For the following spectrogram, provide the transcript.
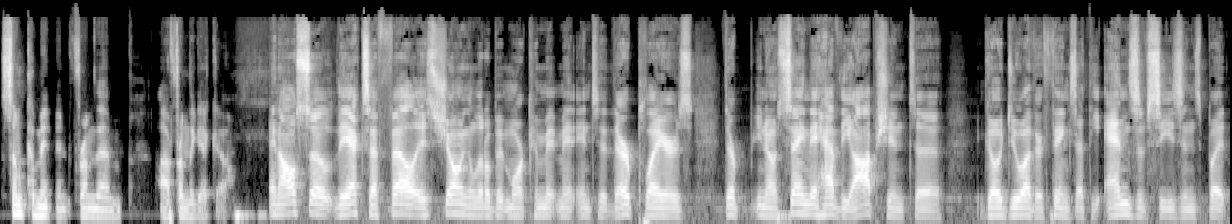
some commitment from them uh, from the get-go. And also the xfl is showing a little bit more commitment into their players. They're you know saying they have the option to go do other things at the ends of seasons but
